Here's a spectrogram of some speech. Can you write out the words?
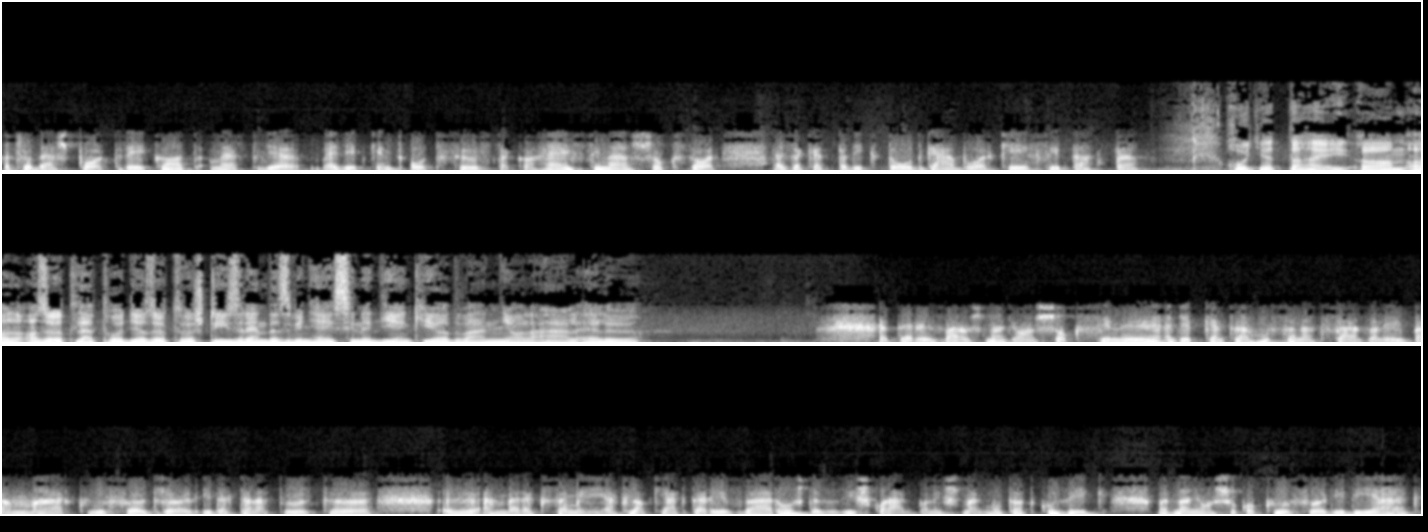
a csodás portrékat, mert ugye egyébként ott főztek a helyszínen sokszor, ezeket pedig Tóth Gábor készítette. Hogy jött a hely, a, a, az ötlet, hogy az Ötvös 10 rendezvényhelyszín egy ilyen kiadványjal áll elő? Hát Terézváros nagyon sokszínű, egyébként olyan 25%-ban már külföldről ide települt ö, ö, emberek, személyek lakják Terézvárost, ez az iskolákban is megmutatkozik, mert nagyon sok a külföldi diák,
